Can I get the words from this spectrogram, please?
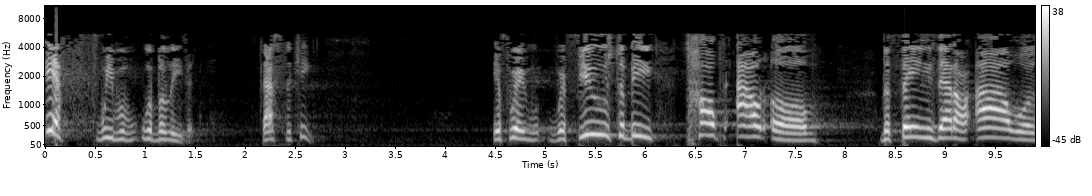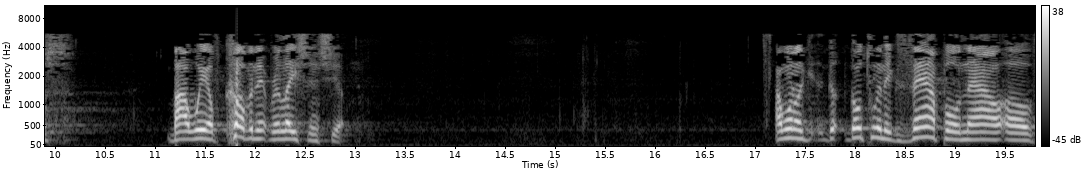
If we will, believe it. That's the key. If we refuse to be talked out of the things that are ours by way of covenant relationship. I want to go to an example now of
